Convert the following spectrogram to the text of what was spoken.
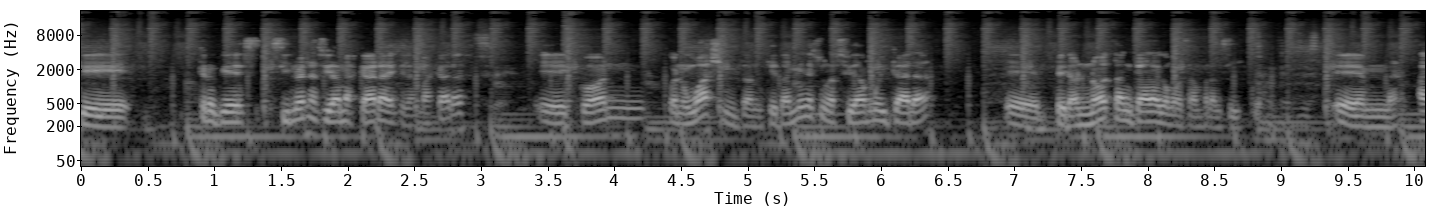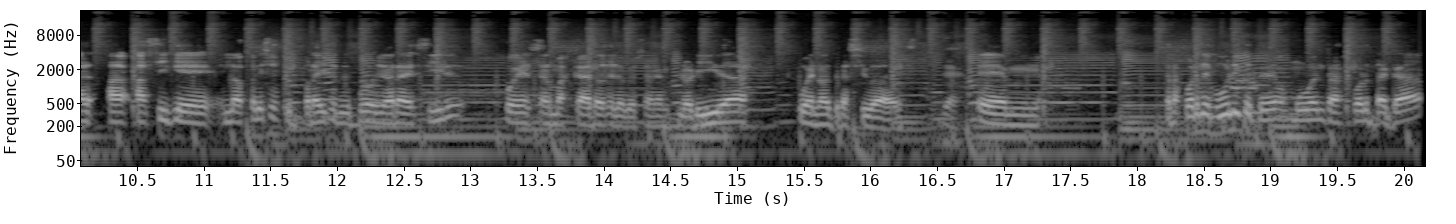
que creo que es, si no es la ciudad más cara, es de las más caras, Sí. eh, con, con Washington, que también es una ciudad muy cara, eh, pero no tan cara como San Francisco. Eh, a- a- así que los precios que por ahí yo te puedo llegar a decir pueden ser más caros de lo que son en Florida o en otras ciudades. Ya. Transporte público, tenemos muy buen transporte acá.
